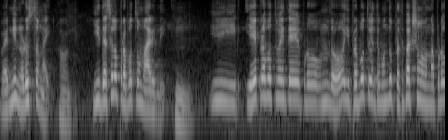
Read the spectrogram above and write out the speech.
ఇవన్నీ నడుస్తున్నాయి. ఈ దశలో ప్రభుత్వం మారింది. ఈ ఏ ప్రభుత్వం అయితే ఇప్పుడు ఉందో ఈ ప్రభుత్వం ఇంతకుముందు ప్రతిపక్షంలో ఉన్నప్పుడు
